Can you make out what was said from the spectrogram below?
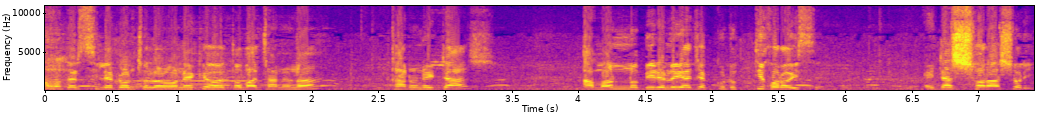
আমাদের সিলেট অঞ্চলের অনেকে হয়তো বা জানে না, কারণ এটা আমার নবীর লইয়া যে কুটুক্তি করা হয়েছে এটা সরাসরি।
